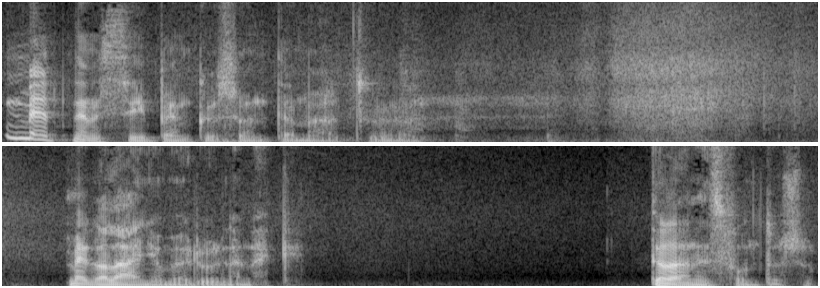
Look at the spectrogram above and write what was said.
Mert nem szépen köszöntem el tőle. Meg a lányom örülne neki. Talán ez fontosabb.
